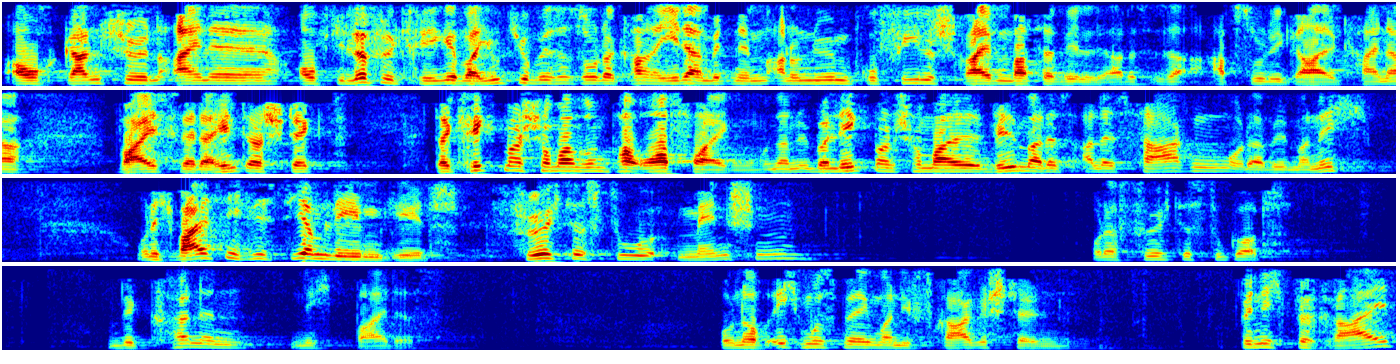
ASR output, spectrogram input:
auch ganz schön eine auf die Löffel kriege. Bei YouTube ist es so, da kann jeder mit einem anonymen Profil schreiben, was er will. Ja, das ist absolut egal. Keiner weiß, wer dahinter steckt. Da kriegt man schon mal so ein paar Ohrfeigen und dann überlegt man schon mal, will man das alles sagen oder will man nicht? Und ich weiß nicht, wie es dir im Leben geht. Fürchtest du Menschen oder fürchtest du Gott? Und wir können nicht beides. Und auch ich muss mir irgendwann die Frage stellen, bin ich bereit,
